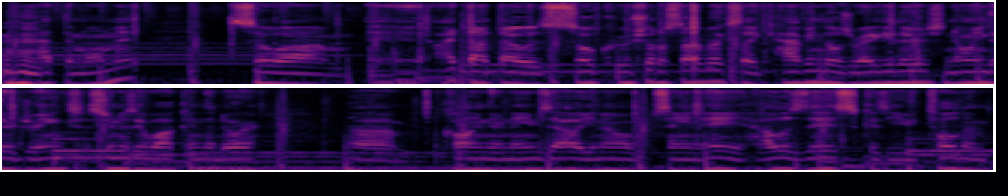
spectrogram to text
Mm-hmm. at the moment. So um, eh, I thought that was so crucial to Starbucks, like having those regulars, knowing their drinks as soon as they walk in the door, um, calling their names out, you know, saying, "Hey, how was this?" Because you told them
